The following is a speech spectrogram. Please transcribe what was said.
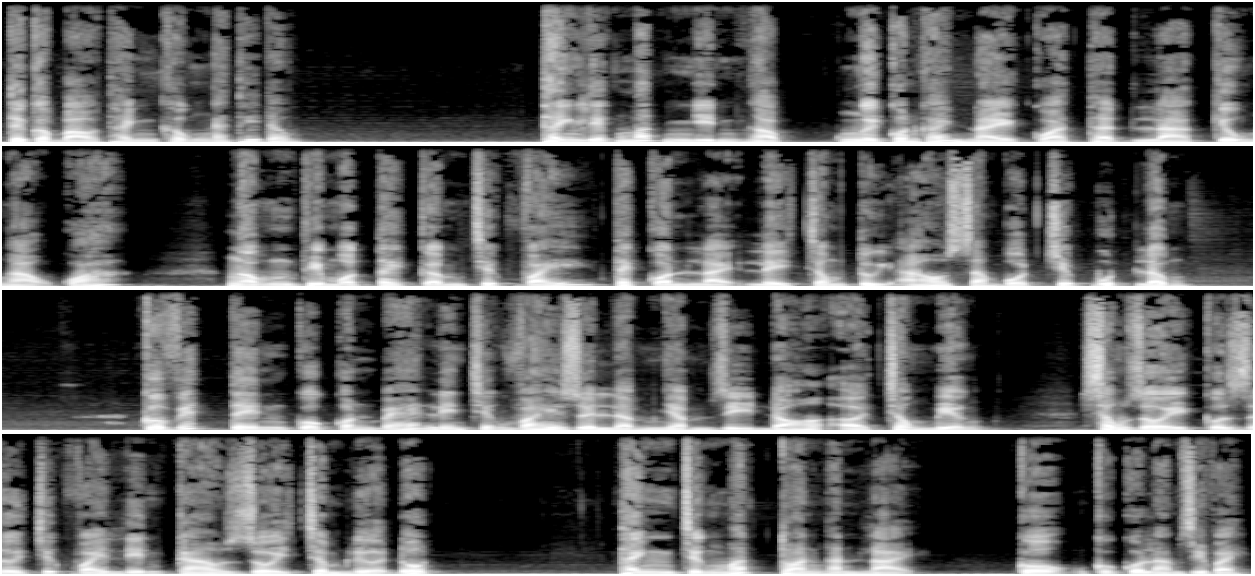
Tôi có bảo Thành không nghe thấy đâu. Thành liếc mắt nhìn Ngọc. Người con gái này quả thật là kiêu ngạo quá. Ngọc thì một tay cầm chiếc váy, tay còn lại lấy trong túi áo ra một chiếc bút lông. Cô viết tên của con bé lên chiếc váy rồi lẩm nhẩm gì đó ở trong miệng. Xong rồi cô rơi chiếc váy lên cao rồi châm lửa đốt. Thành trừng mắt toan ngăn lại. Cô, cô, cô làm gì vậy?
